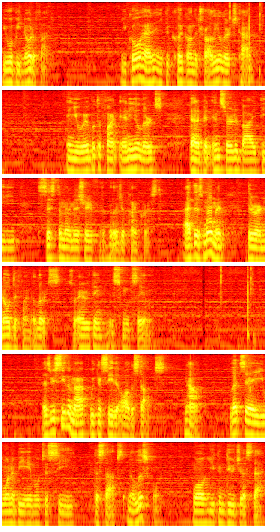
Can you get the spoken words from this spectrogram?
you will be notified. You go ahead and you can click on the trolley alerts tab, and you're able to find any alerts that have been inserted by the system administrator for the village of Pinecrest. At this moment, there are no defined alerts, so everything is smooth sailing. As we see the map, we can see the, all the stops. Now, let's say you want to be able to see the stops in a list form. Well, you can do just that.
